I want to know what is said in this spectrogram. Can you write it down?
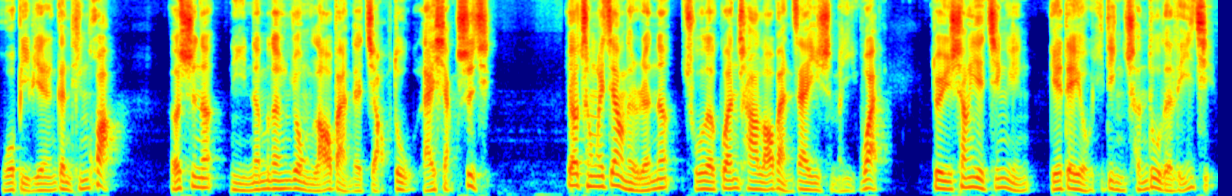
我比别人更听话，而是呢，你能不能用老板的角度来想事情？要成为这样的人呢，除了观察老板在意什么以外，对于商业经营也得有一定程度的理解。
